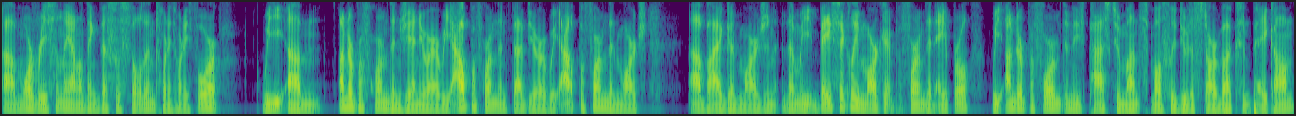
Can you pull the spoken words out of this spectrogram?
uh, more recently, I don't think this was filled in 2024. We um, underperformed in January, we outperformed in February, we outperformed in March uh, by a good margin. Then we basically market performed in April. We underperformed in these past two months, mostly due to Starbucks and Paycom.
